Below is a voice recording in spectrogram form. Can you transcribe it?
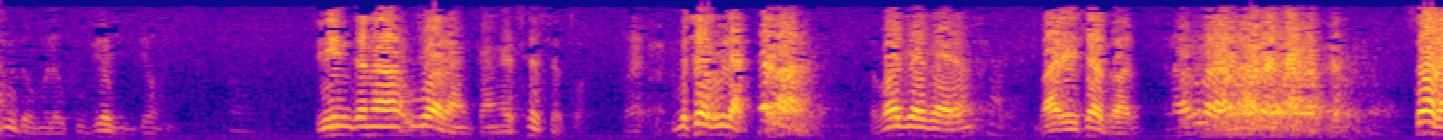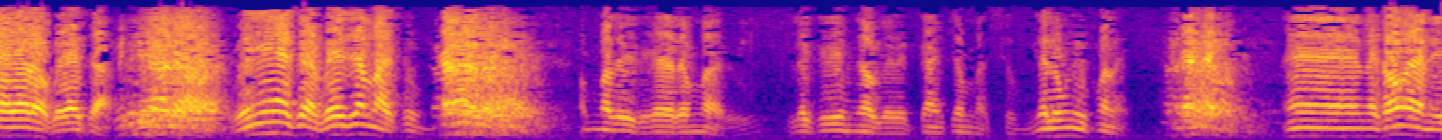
ကုသိုလ်မလုပ်ဘူးပြောရင်ပြောဒီင်္ဂနာဥပါဒံကံကဆက်ဆက်သွားမဆက်ဘူးလားဆက်ပါသဘောကျကြရောဘာတွေဆက်သွားလဲ စောတာကတော့ဘယ်ဆက်ဝိညာဉ်ဆက်ဘယ်ဆက်မှဆုံးအမလေးတရားဓမ္မတို့လက်ကလေးမြောက်လည်းကံချက်မှဆုံးမျက်လုံးလေးဖွင့်လိုက်အဲနှာခေါင်းကနေ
